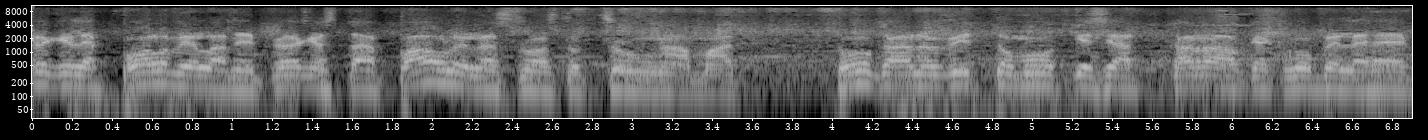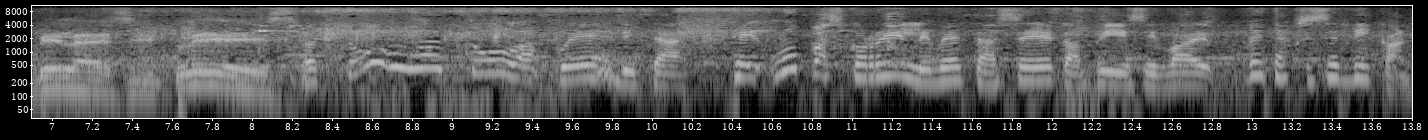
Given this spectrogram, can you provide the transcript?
Kaikille polvilla niin pelkästään Paulille suostut tsungaamaan. Tulkaa nyt vittu muutkin sieltä karaoke-klubille hei bileisiin, please. No tulla, tulla, kun ehditään. Hei, lupasko Rilli vetää se ekan biisi vai vetääkö se sen vikan?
